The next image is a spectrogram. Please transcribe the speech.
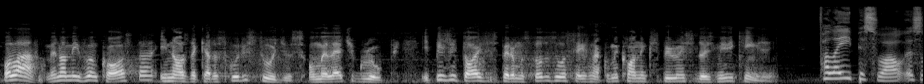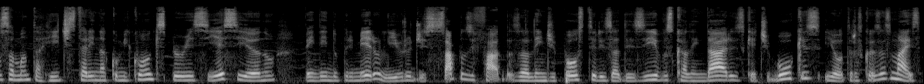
Olá, meu nome é Ivan Costa e nós da Chiaroscuro Studios, Omelette Group e Pizzy Toys esperamos todos vocês na Comic Con Experience 2015. Fala aí pessoal, eu sou Samantha Hitch, estarei na Comic Con Experience esse ano vendendo o primeiro livro de Sapos e Fadas, além de pôsteres, adesivos, calendários, sketchbooks e outras coisas mais.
